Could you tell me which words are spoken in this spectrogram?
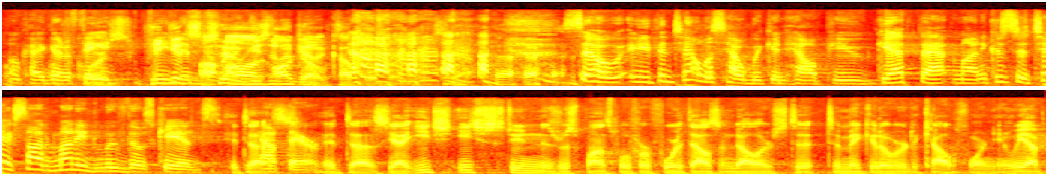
Gonna, okay, going to feed, feed He gets them. two. I'll, He's an I'll get a couple burgers. yeah. So, Ethan, tell us how we can help you get that money, because it takes a lot of money to move those kids It does. out there. It does. Yeah. Each each student is responsible for four thousand dollars to to make it over to California. We have.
